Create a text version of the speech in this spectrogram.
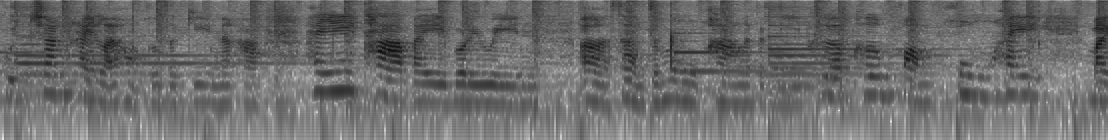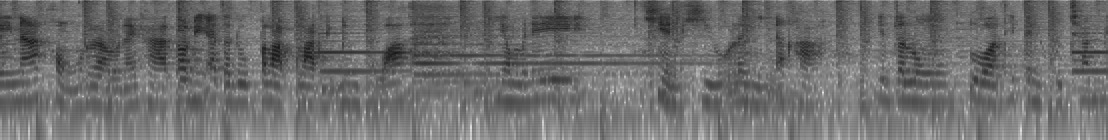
Cushion Highlight ของตัวสกินนะคะ ให้ทาไปบริเวณสันจมูกคางอะไรแบบนี้เพื่อเพิ่มความพุ่งให้ใบหน้าของเรานะคะ ตอนนี้อาจจะดูประหลาดประหลาดๆนิดนึงเพราะว่ายังไม่ได้เขียนคิ้วอะไรอย่างนี้นะคะยิมจะลงตัวที่เป็นคุชชั่นไป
